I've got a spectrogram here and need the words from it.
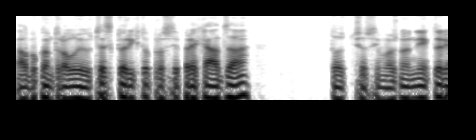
alebo kontrolujú, cez ktorých to proste prechádza to, čo si možno niektorí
